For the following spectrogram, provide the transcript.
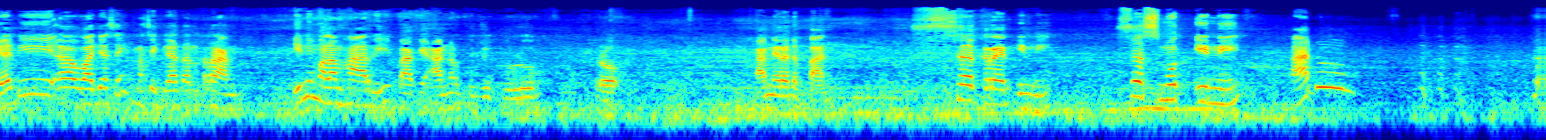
Jadi uh, wajah saya masih kelihatan terang. Ini malam hari pakai Honor 70 Pro. Kamera depan. Sekeren ini, sesmooth ini. Aduh.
